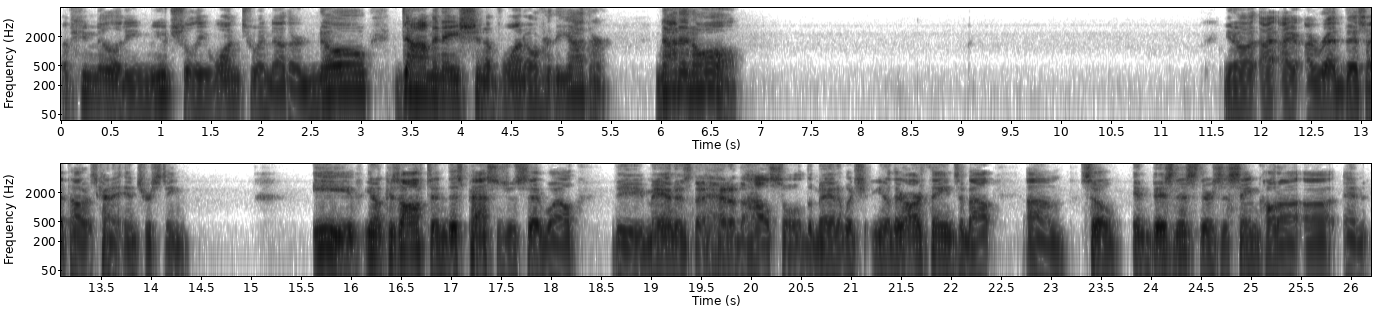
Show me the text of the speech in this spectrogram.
of humility mutually one to another. No domination of one over the other. Not at all. You know, I, I read this, I thought it was kind of interesting. Eve, you know, because often this passage was said, well, the man is the head of the household, the man, which, you know, there are things about, um, so in business, there's this saying called a, a an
